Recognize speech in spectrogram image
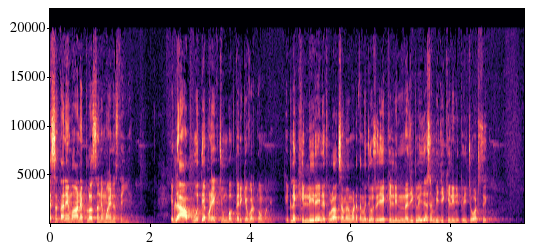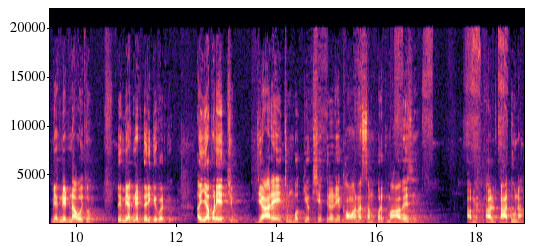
એસ હતા ને એમાં આને પ્લસ અને માઇનસ થઈ ગયા. એટલે આ પોતે પણ એક ચુંબક તરીકે વર્તવા મળ્યું એટલે ખીલ્લી રહીને થોડાક સમય માટે તમે જોશો, એ ખીલ્લીની નજીક લઈ જશે ને બીજી ખીલ્લીની તો એ ચોટશે. મેગ્નેટ ના હોય તો તો એ મેગ્નેટ તરીકે વર્ત્યો. અહીંયા પણ એ જ થયું. જ્યારે એ ચુંબકીય ક્ષેત્ર રેખાઓ આના સંપર્કમાં આવે છે ધાતુના.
